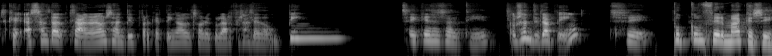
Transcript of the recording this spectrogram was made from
És que ha saltat... Clar, no l'heu sentit perquè tinc els auriculars, però ha saltat un ping. Sí que s'ha sentit. Heu sentit el ping? Sí. Puc confirmar que sí.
